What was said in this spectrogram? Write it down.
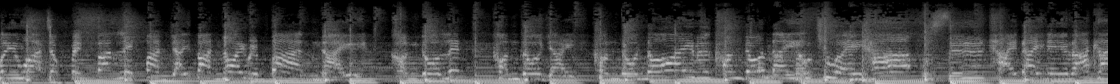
ม่ว่าจะเป็นบ้านเล็กบ้านใหญ่บ้านน้อยหรือบ้านไหน คอนโดเล็ก คอนโดใหญ่ คอนโดน้อยหรือคอนโดไหนเราช่วยหาผู้ซื้อขายได้ในราคา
